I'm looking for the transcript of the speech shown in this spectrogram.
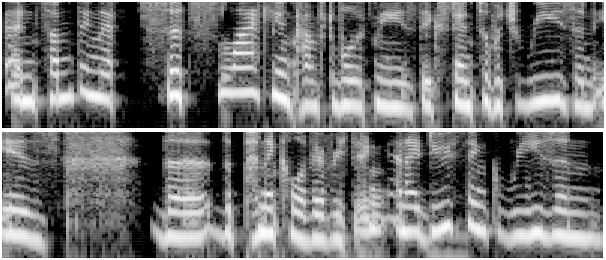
and something that sits slightly uncomfortable with me is the extent to which reason is the the pinnacle of everything. And I do mm. think reason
